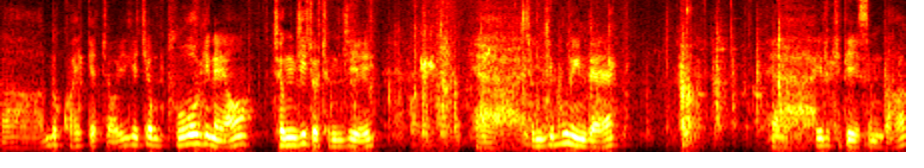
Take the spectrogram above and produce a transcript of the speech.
어, 넣고 했겠죠. 이게 지금 부엌이네요. 정지죠, 정지. 야, 정지 문인데 야, 이렇게 되어 있습니다.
